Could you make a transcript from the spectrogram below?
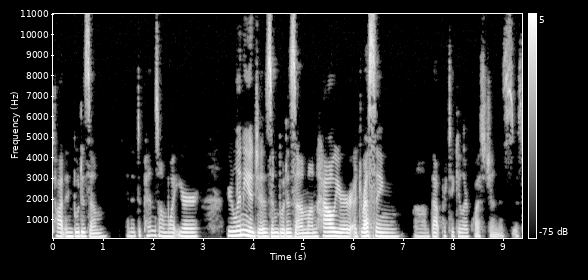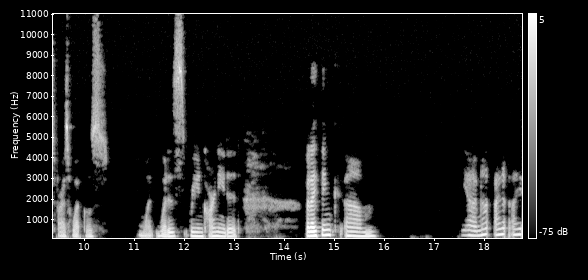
taught in Buddhism, and it depends on what your your lineage is in Buddhism, on how you're addressing uh, that particular question, as as far as what goes what what is reincarnated. But I think, um, yeah, I'm not. I I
